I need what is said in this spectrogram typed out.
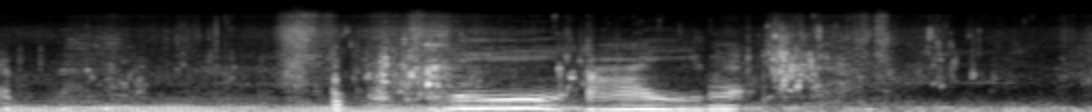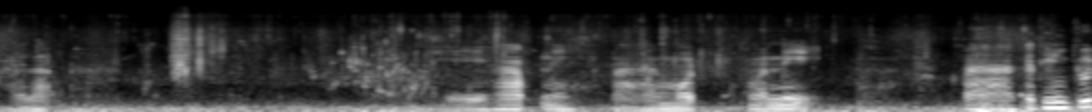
ครับโอเคไปเงี้ยไปละโอเคครับนี่ปลาหมดวันนี้ปลากระทิงจุด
